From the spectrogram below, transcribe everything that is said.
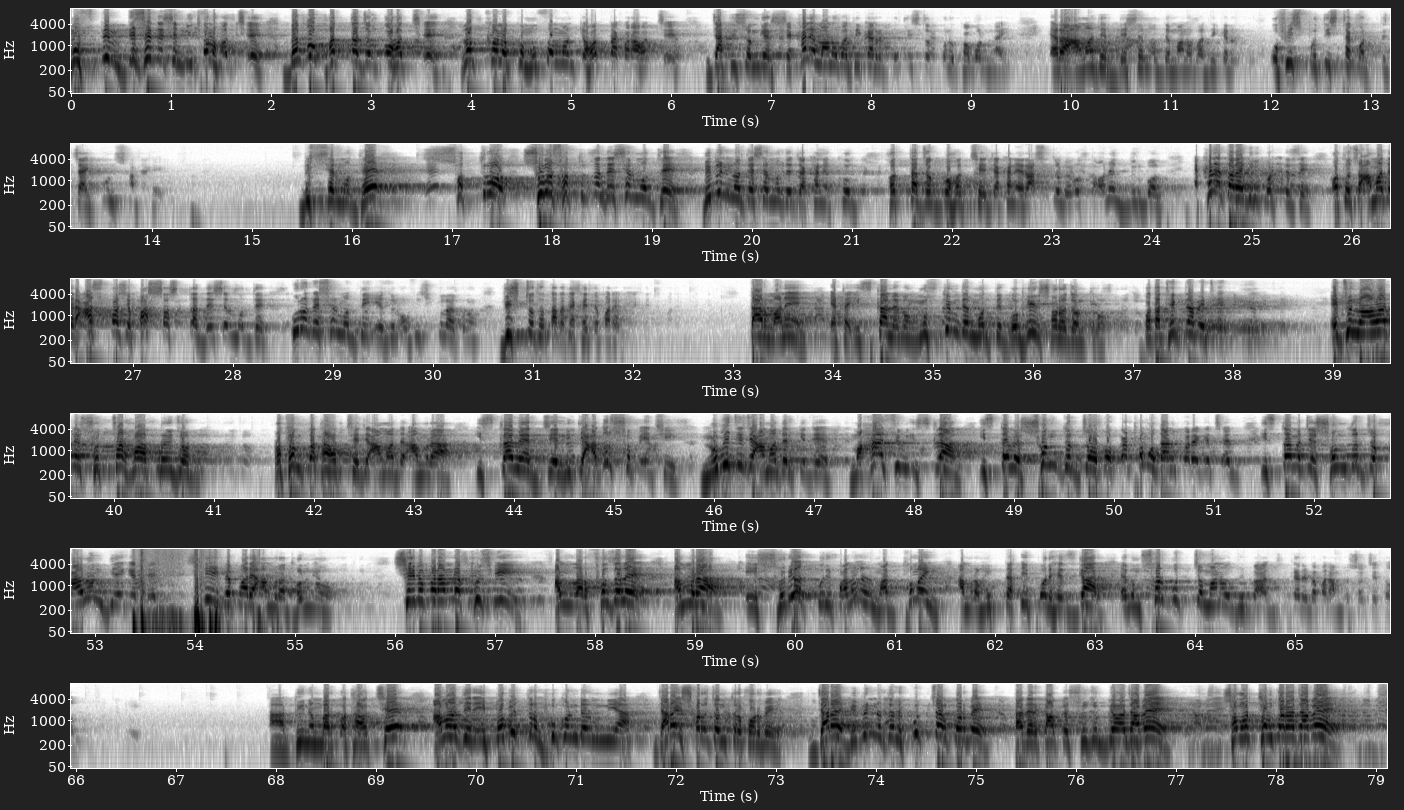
মুসলিম দেশে দেশে নিধন হচ্ছে, ব্যাপক হত্যাযজ্ঞ হচ্ছে, লক্ষ লক্ষ মুসলমানকে হত্যা করা হচ্ছে। জাতিসংঘের সেখানে মানবাধিকারের প্রতিষ্ঠার কোনো খবর নাই। এরা আমাদের দেশের মধ্যে মানবাধিকারের অফিস প্রতিষ্ঠা করতে চায় কোন স্বার্থে? বিশ্বের মধ্যে শত্রু ষোলো সত্তরটা দেশের মধ্যে, বিভিন্ন দেশের মধ্যে যেখানে খুব হত্যাযজ্ঞ হচ্ছে, যেখানে রাষ্ট্র ব্যবস্থা অনেক দুর্বল, এখানে তারা এগুলি করতেছে। অথচ আমাদের আশপাশে পাঁচ, সাতটা দেশের মধ্যে কোনো দেশের মধ্যে এদের অফিস খোলার কোনো দৃষ্টতা তারা দেখাইতে পারেনি তার মানে এটা ইসলাম এবং মুসলিমদের মধ্যে গভীর ষড়যন্ত্র। কথা ঠিক না বেঠে এই জন্য আমাদের সোচ্চার হওয়া প্রয়োজন। প্রথম কথা হচ্ছে যে আমাদের, আমরা ইসলামের যে নীতি আদর্শ পেয়েছি, নবীজি যে আমাদেরকে যে মাহাসিল ইসলাম, ইসলামের সৌন্দর্য অবকাঠামো দান করে গেছেন, ইসলামের যে সৌন্দর্য কানুন দিয়ে গেছেন, সেই ব্যাপারে আমরা ধন্য। সেই ব্যাপারে আমরা খুশি। আল্লাহর ফজলে আমরা এই শরীয়ত পরিপালনের মাধ্যমেই আমরা মুত্তাকি পরহেজগার এবং সর্বোচ্চ মানবাধিকারের ব্যাপারে আমরা সচেতন। আর দুই নম্বর কথা হচ্ছে, আমাদের এই পবিত্র ভূখণ্ডের নিয়ে যারাই ষড়যন্ত্র করবে, যারাই বিভিন্ন ধরনের কুচ্চাল করবে, তাদের কাউকে সুযোগ দেওয়া যাবে, সমর্থন করা যাবে।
